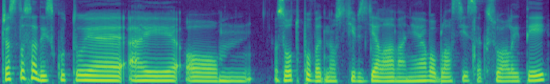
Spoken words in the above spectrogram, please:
Často sa diskutuje aj o mm, zodpovednosti vzdelávania v oblasti sexuality.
